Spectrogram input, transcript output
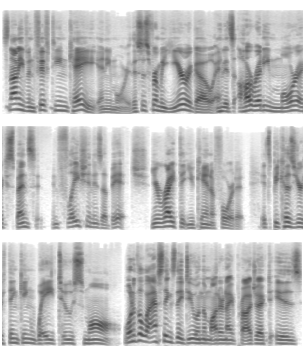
It's not even 15k anymore. This is from a year ago and it's already more expensive. Inflation is a bitch. You're right that you can't afford it. It's because you're thinking way too small. One of the last things they do on the Modern Knight Project is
